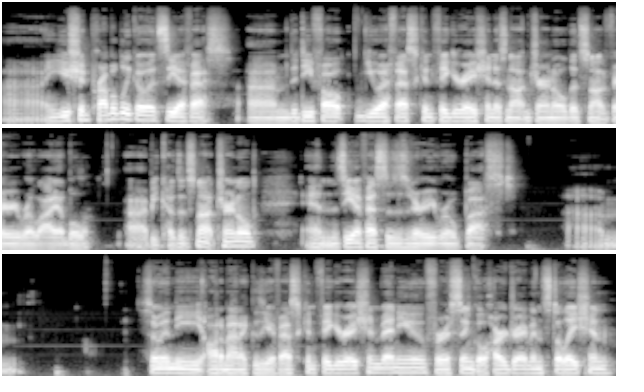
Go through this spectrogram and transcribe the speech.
Uh, you should probably go with ZFS. Um, the default UFS configuration is not journaled. It's not very reliable uh, because it's not journaled, and ZFS is very robust. Um, so in the automatic ZFS configuration menu for a single hard drive installation,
